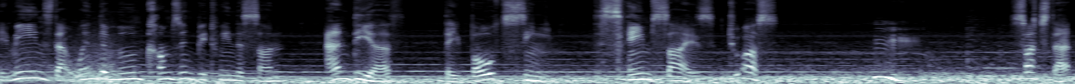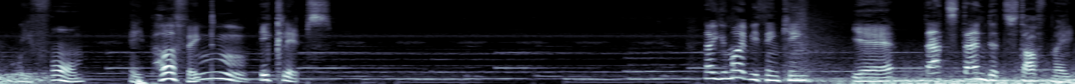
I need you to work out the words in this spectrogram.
It means that when the moon comes in between the sun and the earth, they both seem the same size to us. Hmm. Such that we form a perfect eclipse. Now you might be thinking, yeah, that's standard stuff mate.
